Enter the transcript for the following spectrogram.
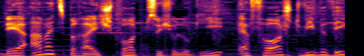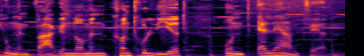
Der Arbeitsbereich Sportpsychologie erforscht, wie Bewegungen wahrgenommen, kontrolliert und erlernt werden.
